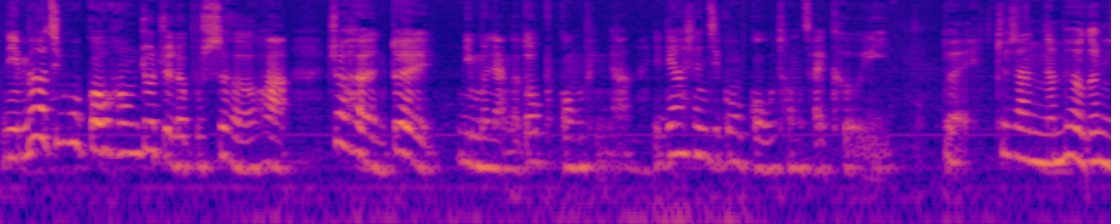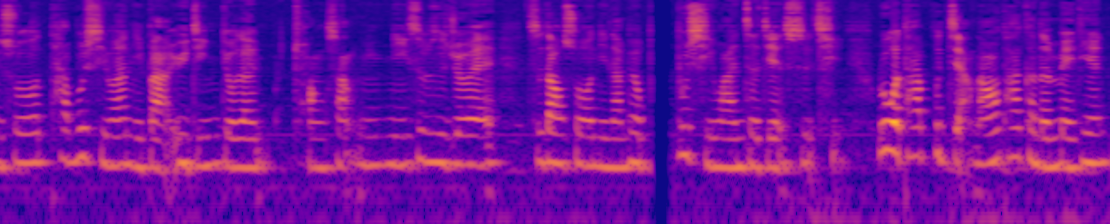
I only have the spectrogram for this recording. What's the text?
你没有经过沟通就觉得不适合的话，就很对你们两个都不公平啊！一定要先经过沟通才可以。对，就像你男朋友跟你说他不喜欢你把浴巾丢在床上，你你是不是就会知道说你男朋友不喜欢这件事情？如果他不讲，然后他可能每天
